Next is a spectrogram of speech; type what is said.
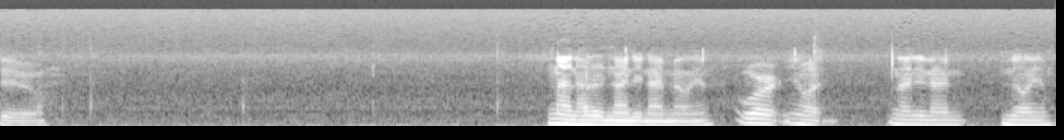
to 999 million, or you know what, 99 million,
